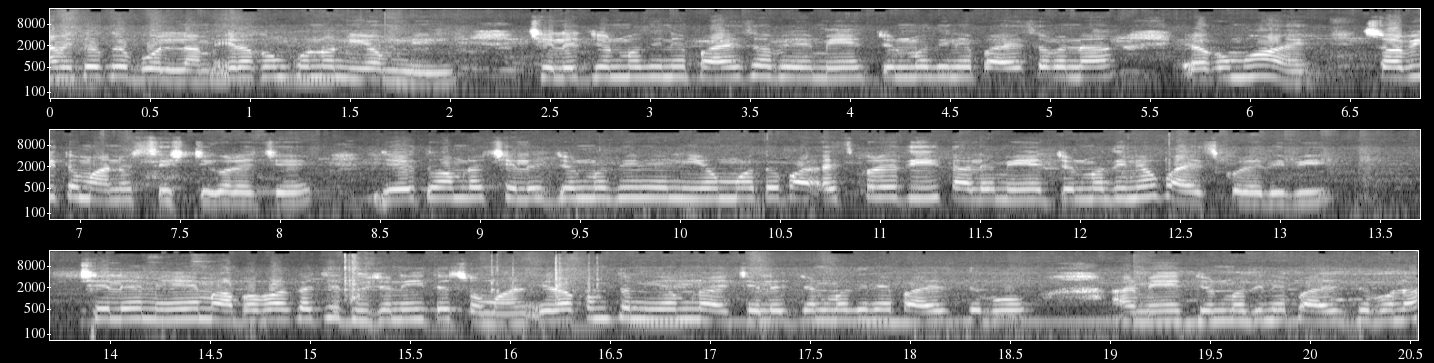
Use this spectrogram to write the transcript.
আমি তোকে বললাম, এরকম কোনো নিয়ম নেই। ছেলের জন্মদিনে পায়েস হবে, মেয়ের জন্মদিনে পায়েস হবে না, এরকম হয়? সবই তো মানুষ সৃষ্টি করেছে। যেহেতু আমরা ছেলের জন্মদিনে নিয়ম মতো পায়েস করে দিই, তাহলে মেয়ের জন্মদিনেও পায়েস করে দিবি। ছেলে, মেয়ে, মা বাবার কাছে দুজনেই তো সমান। এরকম তো নিয়ম নয়, ছেলের জন্মদিনে পায়েস দেবো আর মেয়ের জন্মদিনে পায়েস দেবো না।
